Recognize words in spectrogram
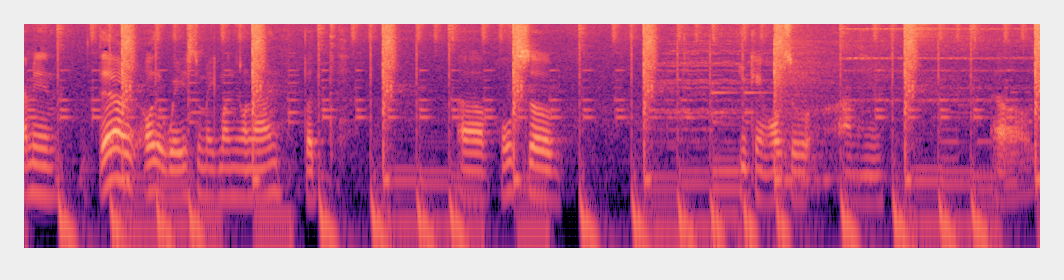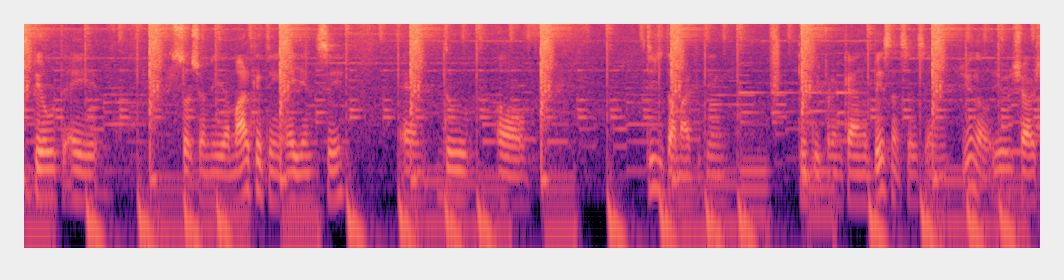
I mean, there are other ways to make money online, but uh, also you can also uh, build a social media marketing agency and do uh, digital marketing to different kind of businesses and you know you charge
